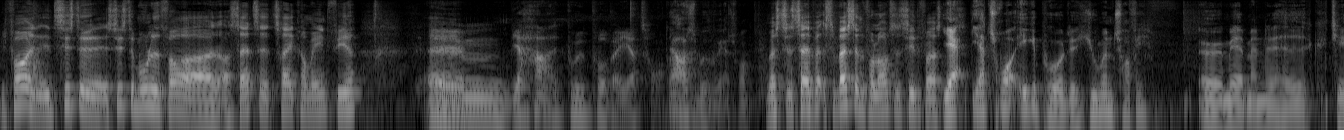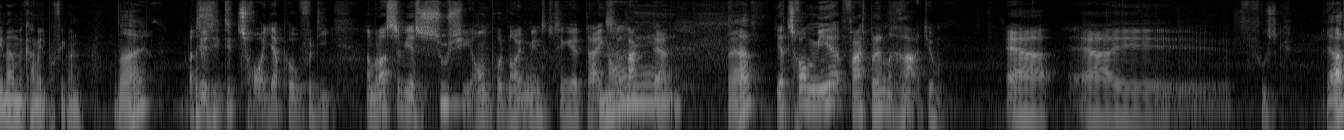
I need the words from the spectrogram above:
I får et, et sidste, sidste mulighed for at, at satse 3,14. Øh, Øhm, jeg har et bud på, hvad jeg tror. Jeg har også et bud på, hvad jeg tror. hvad- Seb- Sebastian får lov til at sige det først. Ja, jeg tror ikke på det human toffee, øh, med at man øh, havde tjenere med karamel på fingrene. Nej. Og det, vil sige, det tror jeg på, fordi når man også serverer sushi oven på et nøgen menneske, så tænker jeg, der er ikke så Nå, langt ja. der. Ja. Jeg tror mere faktisk på den radium er, er øh, fusk. Ja.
